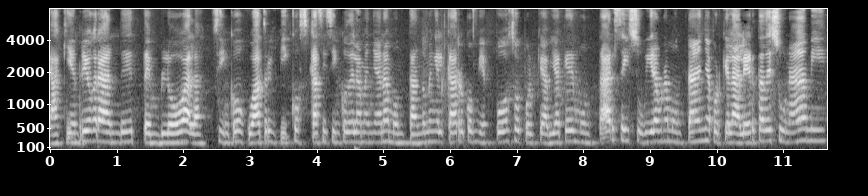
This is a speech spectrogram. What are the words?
Aquí en Río Grande tembló a las cinco, cuatro y pico, casi cinco de la mañana, montándome en el carro con mi esposo porque había que montarse y subir a una montaña porque la alerta de tsunami.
